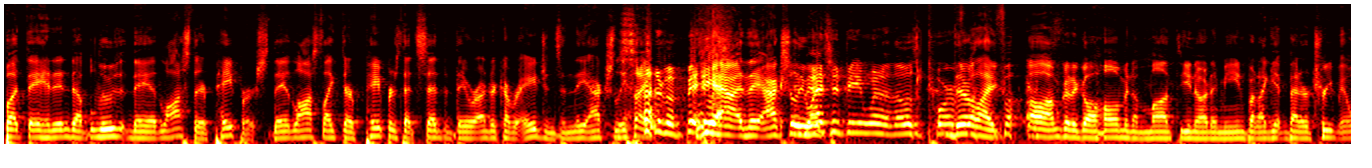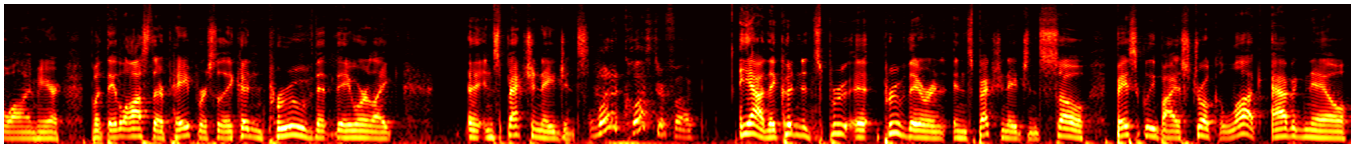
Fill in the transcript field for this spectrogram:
but they had ended up losing they had lost their papers they had lost like their papers that said that they were undercover agents and they actually like of a bitch. yeah and they actually went Imagine being one of those poor. they're like, oh, I'm gonna go home in a month. You know what I mean? But I get better treatment while I'm here. But they lost their papers, so they couldn't prove that they were like uh, inspection agents. What a clusterfuck. Yeah, they couldn't uh, prove they were in- inspection agents. So basically, by a stroke of luck, Abagnale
